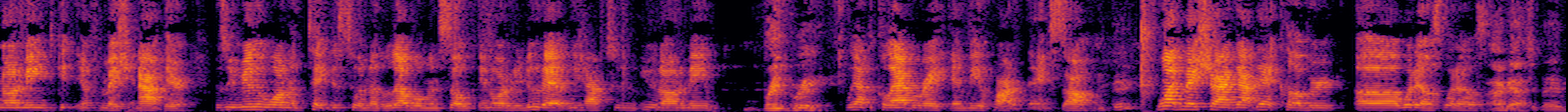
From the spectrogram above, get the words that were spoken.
you know what I mean, to get the information out there. Because we really want to take this to another level. And so, in order to do that, we have to, you know what I mean, Break bread. we have to collaborate and be a part of things. So Okay. wanted to make sure I got that covered. Uh what else? What else? I got you, baby.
